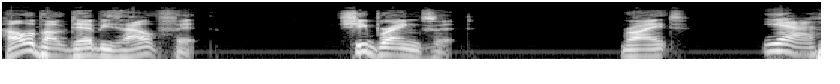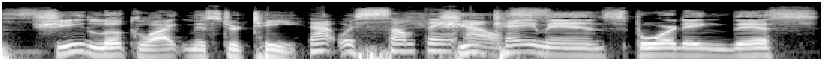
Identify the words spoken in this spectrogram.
How about Debbie's outfit? She brings it, right? Yes. She looked like Mr. T. That was something She else. came in sporting this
